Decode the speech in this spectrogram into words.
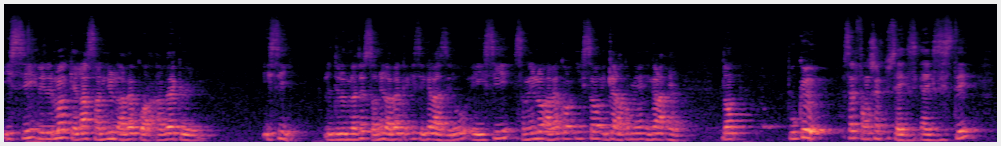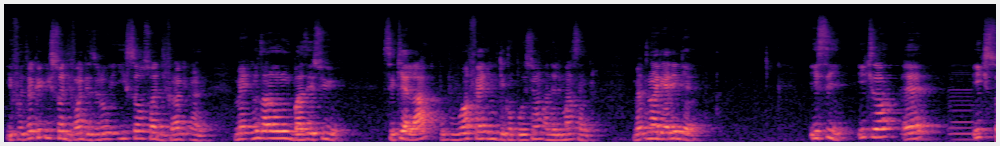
ici, l'élément qui est là s'annule avec quoi? Avec, euh, ici, le dénominateur s'annule avec x égale à 0, et ici, s'annule avec x égale à combien? Égale à 1. Donc, pour que cette fonction puisse exister, il faudrait que x soit différent de 0 et x soit différent de 1. Mais nous allons nous baser sur ce qui est là pour pouvoir faire une décomposition en éléments simples. Maintenant, regardez bien. Ici, x est x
